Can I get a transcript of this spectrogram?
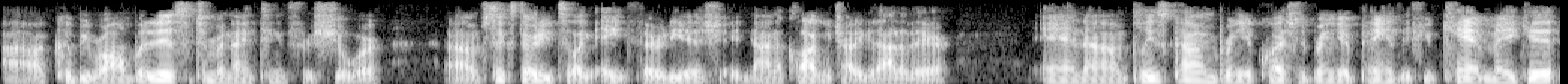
Uh, I could be wrong, but it is September 19th for sure. Um, 6:30 to like 8:30 ish, 8 9 o'clock. We try to get out of there. And um, please come, bring your questions, bring your opinions. If you can't make it,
